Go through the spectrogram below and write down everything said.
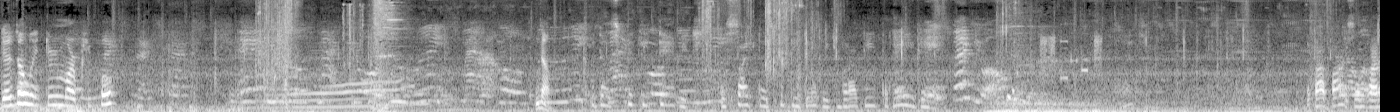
There's only three more people. No. It does 50 damage. The site does 50 damage, but I beat the minigun. What? If I find somebody,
